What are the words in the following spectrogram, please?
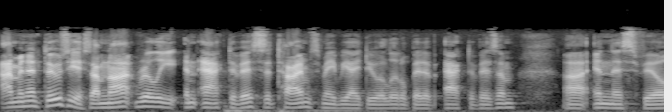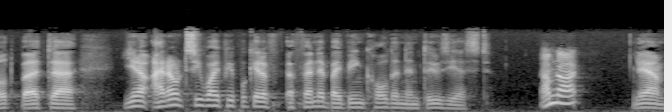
I'm an enthusiast. I'm not really an activist. At times, maybe I do a little bit of activism uh, in this field, but, uh, you know, I don't see why people get offended by being called an enthusiast. I'm not. Yeah.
